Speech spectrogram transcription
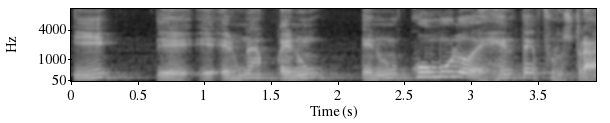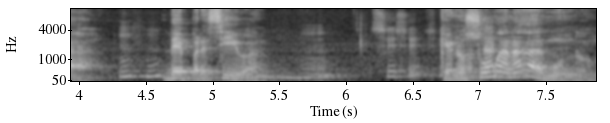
y eh, en, una- en un, en un cúmulo de gente frustrada, depresiva. Sí, sí, sí, que no total. suma nada al mundo.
